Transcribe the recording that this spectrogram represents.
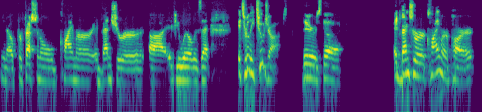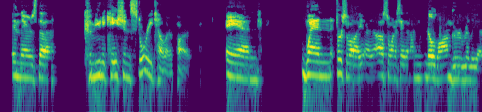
you know professional climber adventurer uh, if you will is that it's really two jobs there's the adventurer climber part and there's the communication storyteller part and when first of all I, I also want to say that i'm no longer really a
